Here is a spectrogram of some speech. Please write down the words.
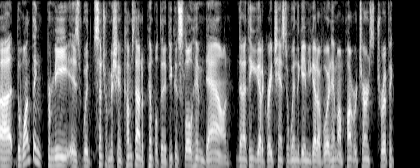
Uh, the one thing for me is with Central Michigan, it comes down to Pimpleton. If you can slow him down, then I think you got a great chance to win the game. You got to avoid him on punt returns. Terrific,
